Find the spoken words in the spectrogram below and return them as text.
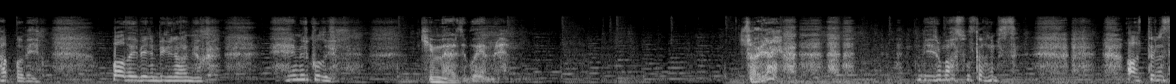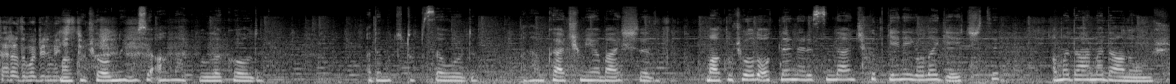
Yapma beyim. Vallahi benim bir günahım yok. Emir kuluyum. Kim verdi bu emri? Söyle. Mirmah Sultanımız. Attığınız her adımı bilmek istiyorum. Malkoçoğlu'nun yüzü allak bullak oldu. Adamı tutup savurdu. Adam kaçmaya başladı. Malkoçoğlu otların arasından çıkıp gene yola geçti ama darmadağın olmuş.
